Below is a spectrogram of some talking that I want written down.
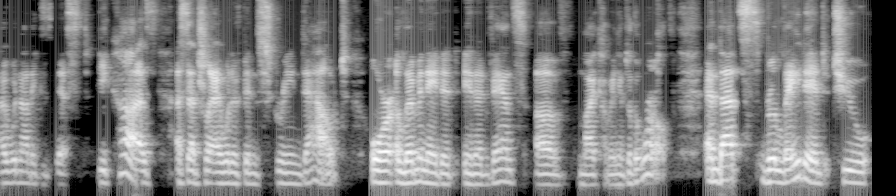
I would not exist because essentially I would have been screened out or eliminated in advance of my coming into the world. And that's related to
